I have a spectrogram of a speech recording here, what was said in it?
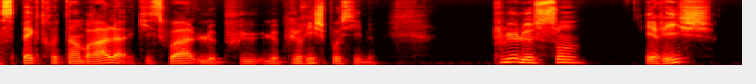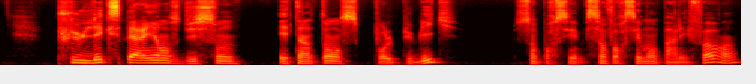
spectre timbral qui soit le plus, le plus riche possible. Plus le son est riche, plus l'expérience du son est intense pour le public, sans, forcé- sans forcément parler fort. hein.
